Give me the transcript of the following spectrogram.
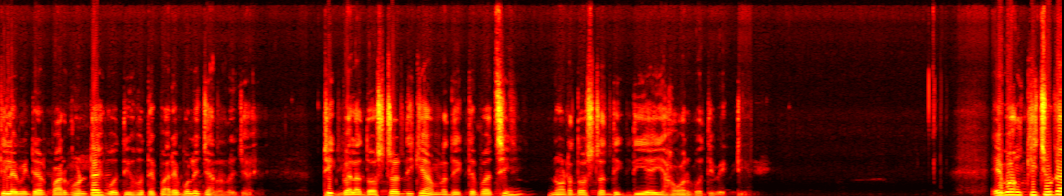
কিলোমিটার পার ঘন্টায় গতি হতে পারে বলে জানানো যায়। ঠিক বেলা দশটার দিকে আমরা দেখতে পাচ্ছি নটা দশটার দিক দিয়ে এই হাওয়ার গতিবেগটি। এবং কিছুটা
